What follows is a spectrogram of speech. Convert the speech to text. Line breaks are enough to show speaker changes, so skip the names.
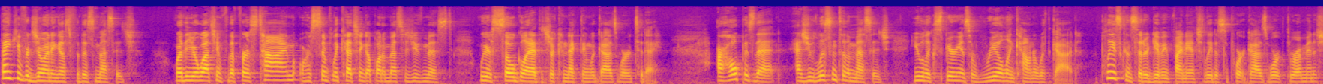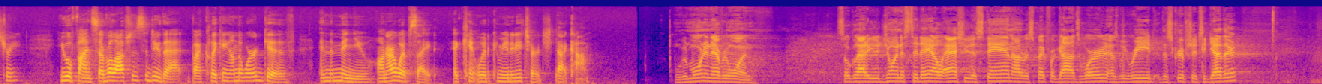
Thank you for joining us for this message. Whether you're watching for the first time or simply catching up on a message you've missed, we are so glad that you're connecting with God's Word today. Our hope is that as you listen to the message, you will experience a real encounter with God. Please consider giving financially to support God's work through our ministry. You will find several options to do that by clicking on the word give in the menu on our website at kentwoodcommunitychurch.com.
Well, good morning, everyone. So glad you to join us today. I will ask you to stand out of respect for God's word as we read the scripture together.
